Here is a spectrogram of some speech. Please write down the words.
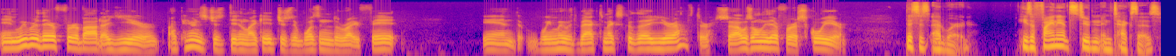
And we were there for about a year. My parents just didn't like it, just it wasn't the right fit. And we moved back to Mexico the year after. So I was only there for a school year. This is Edward. He's a finance student in Texas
